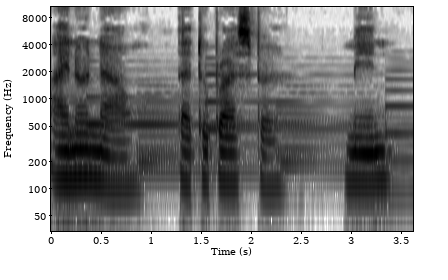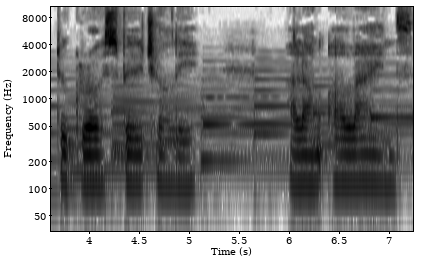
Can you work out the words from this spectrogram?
I know now that to prosper means to grow spiritually along all lines.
